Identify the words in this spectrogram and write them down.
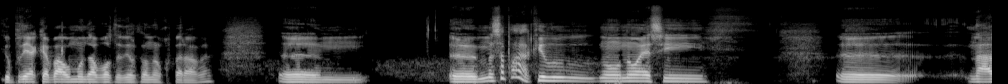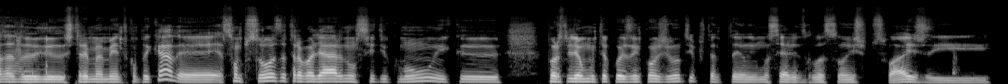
Que eu podia acabar o mundo à volta dele que ele não reparava. Um, uh, mas, opá, aquilo não, não é assim... Uh, nada de extremamente complicado. É, são pessoas a trabalhar num sítio comum e que partilham muita coisa em conjunto e, portanto, têm uma série de relações pessoais e,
